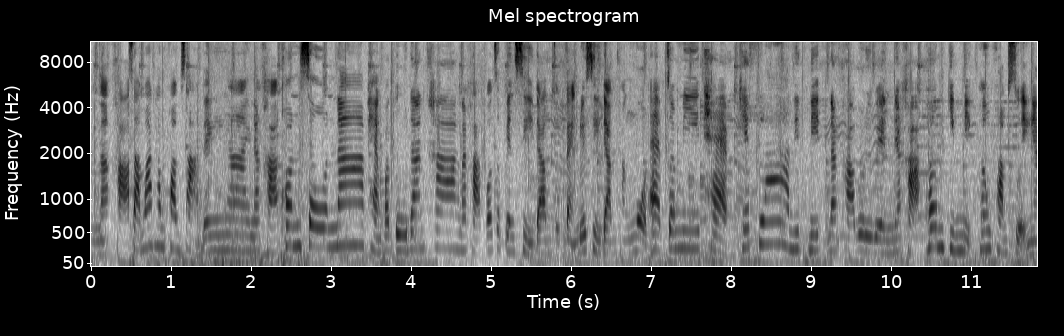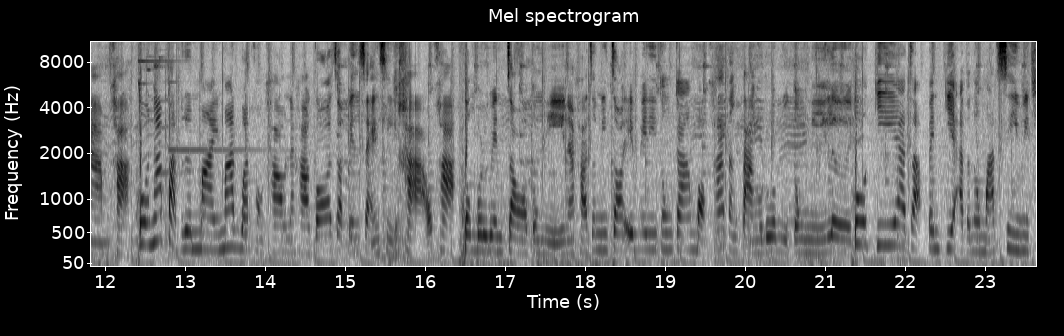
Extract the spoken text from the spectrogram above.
ำนะคะ สามารถทำความสะอาดได้ง่าย ๆนะคะ คอนโซลหน้าแผงประตูด้านข้างนะคะก็จะเป็นสีดำตกแต่งด้วยสีดำทั้งหมด แอบจะมีแถบเคฟล่านิดๆนะคะ บริเวณเนี่ยค่ะ เพิ่มกิมมิคเพิ่มความสวยงามค่ะ ตัวหน้าปัดเรือนไม้มาตรวัดของเขานะคะ ก็จะเป็นแสงสีขาวค่ะ ตรงบริเวณจอตรงนี้นะคะ จะมีจอ MAD ตรงกลางบอกค่าต่างๆ รวมอยู่ตรงนี้เลย ตัวเกียร์จะเป็นเกียร์อัตโนมัติ CVT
